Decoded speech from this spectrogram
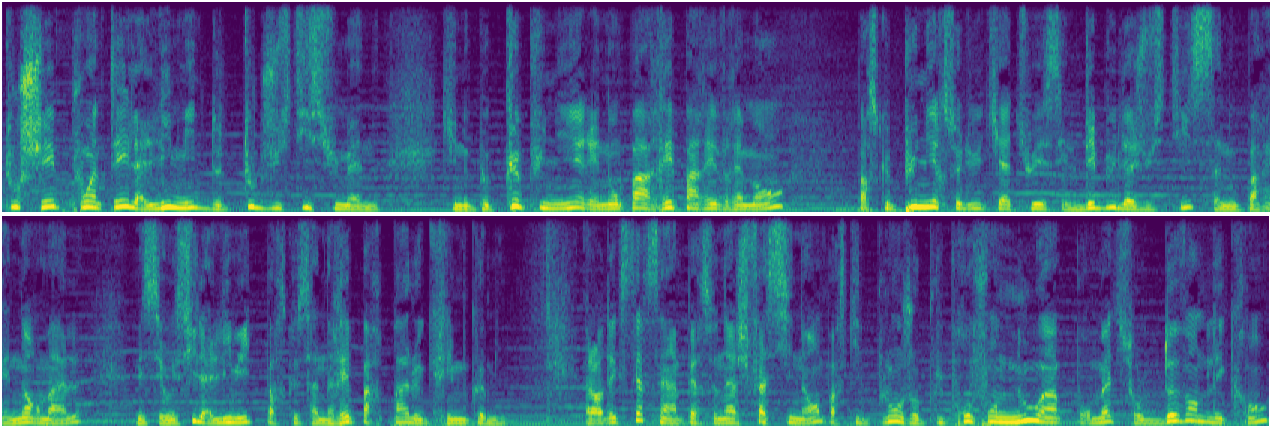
toucher, pointer la limite de toute justice humaine, qui ne peut que punir et non pas réparer vraiment, parce que punir celui qui a tué, c'est le début de la justice, ça nous paraît normal, mais c'est aussi la limite parce que ça ne répare pas le crime commis. Alors Dexter, c'est un personnage fascinant parce qu'il plonge au plus profond de nous hein, pour mettre sur le devant de l'écran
